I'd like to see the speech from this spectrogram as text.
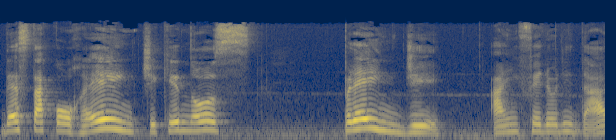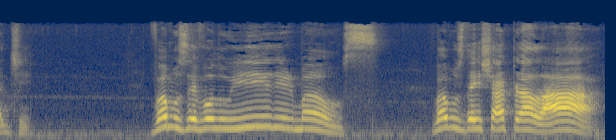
desta corrente que nos prende à inferioridade Vamos evoluir, irmãos. Vamos deixar para lá.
